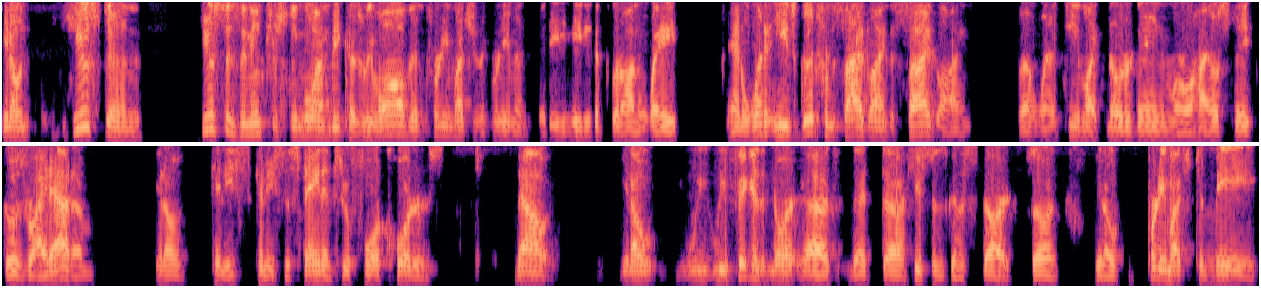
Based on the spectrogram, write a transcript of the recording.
You know, Houston, Houston's an interesting one because we've all been pretty much in agreement that he needed to put on weight, and what he's good from sideline to sideline. But when a team like Notre Dame or Ohio State goes right at him, you know, can he can he sustain it through four quarters? Now, you know, we we figure that North, uh, that uh, Houston's going to start. So, you know, pretty much to me,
